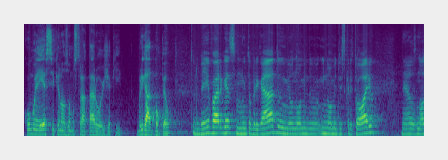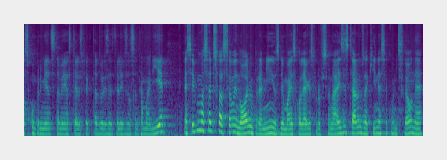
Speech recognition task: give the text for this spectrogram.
como é esse que nós vamos tratar hoje aqui. Obrigado, Pompeu. Tudo bem, Vargas? Muito obrigado. Em, meu nome do, em nome do escritório, né, os nossos cumprimentos também aos telespectadores da televisão Santa Maria. É sempre uma satisfação enorme para mim e os demais colegas profissionais estarmos aqui nessa condição né,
